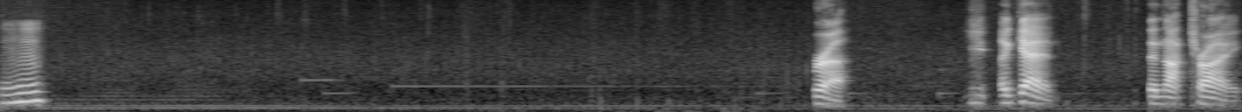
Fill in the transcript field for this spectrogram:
Mm-hmm. Bruh. You again. They're not trying.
